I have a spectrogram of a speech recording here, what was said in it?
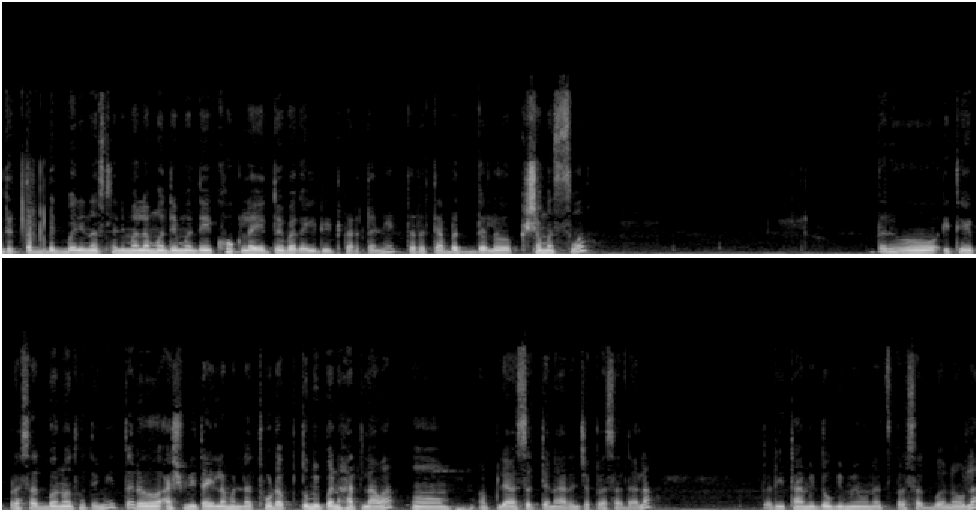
म्हणजे तब्येत बरी नसल्याने मला मध्ये मध्ये खोकला येतोय बघा एडिट करताना. तर त्याबद्दल क्षमस्व. तर इथे प्रसाद बनवत होते मी. तर अश्विनी ताईला म्हणला थोडा तुम्ही पण हात लावा आपल्या सत्यनारायणच्या प्रसादाला. तर इथं आम्ही दोघी मिळूनच प्रसाद बनवला.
